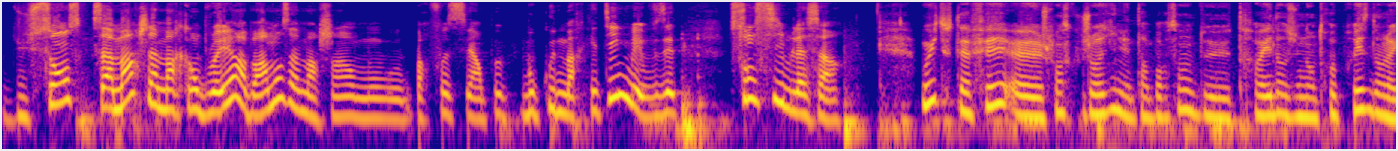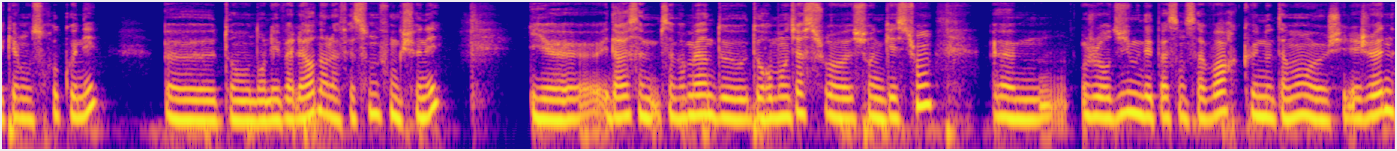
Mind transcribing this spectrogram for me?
du sens. Ça marche, la marque employeur? Apparemment, ça marche. Hein. Parfois, c'est un peu beaucoup de marketing, mais vous êtes sensible à ça. Oui, tout à fait. Euh, je pense qu'aujourd'hui, il est important de travailler dans une entreprise dans laquelle on se reconnaît, euh, dans, les valeurs, dans la façon de fonctionner. Et, euh, d'ailleurs, ça, me permet de, rebondir sur, une question. Euh, aujourd'hui, vous n'êtes pas sans savoir que, notamment chez les jeunes,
